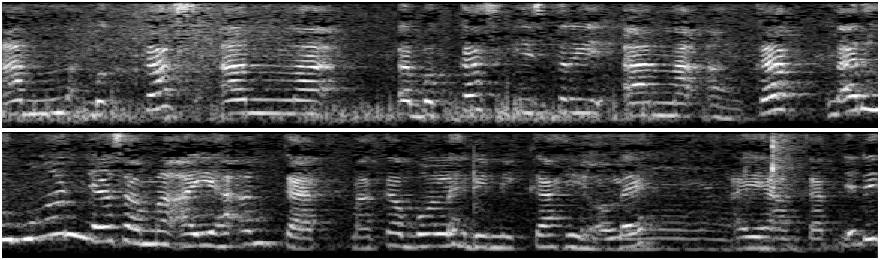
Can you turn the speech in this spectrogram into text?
anak bekas anak eh, bekas istri anak angkat tidak ada hubungannya sama ayah angkat, maka boleh dinikahi oleh ayah angkat. Jadi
